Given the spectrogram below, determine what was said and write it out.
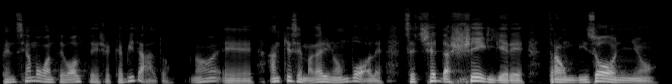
Pensiamo quante volte ci è capitato, no, ehm, anche se magari non vuole, se c'è da scegliere tra un bisogno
